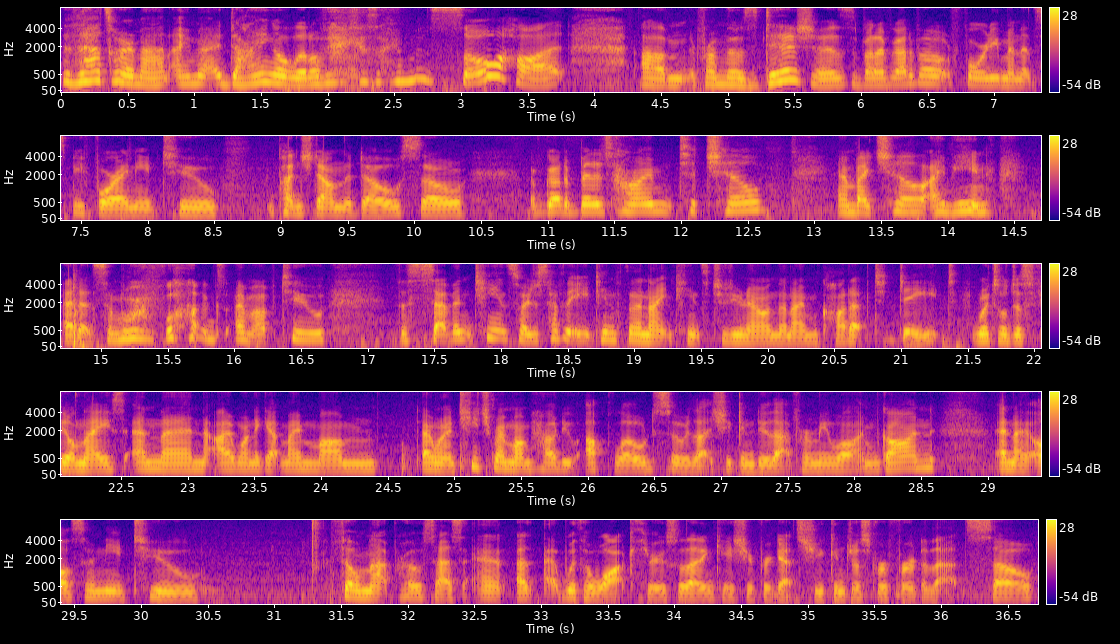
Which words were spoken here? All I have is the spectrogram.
that's where I'm at. I'm dying a little bit because I'm so hot um, from those dishes, but I've got about 40 minutes before I need to punch down the dough, so I've got a bit of time to chill, and by chill I mean edit some more vlogs. I'm up to the 17th, so I just have the 18th and the 19th to do now, and then I'm caught up to date, which will just feel nice, and then I want to get my mom I want to teach my mom how to upload so that she can do that for me while I'm gone. And I also need to film that process and, uh, with a walkthrough so that in case she forgets she can just refer to that. So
